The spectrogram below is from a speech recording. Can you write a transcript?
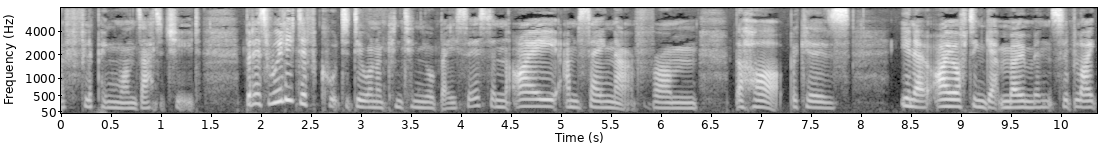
of flipping one's attitude but it's really difficult to do on a continual basis and i am saying that from the heart because you know, I often get moments of like,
